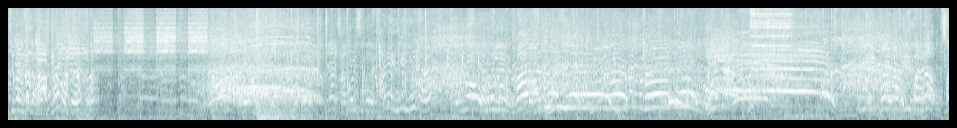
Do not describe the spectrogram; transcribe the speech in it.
형 집안 가자. 형은 어때? 야, 잠을 쓰고. 아니, 이게 이런 거예요? 아, 아니, 사,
